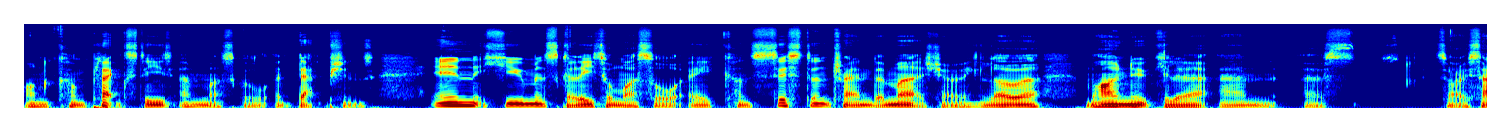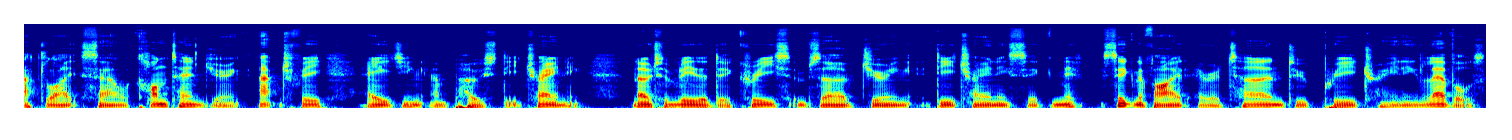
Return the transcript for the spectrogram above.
on complexities and muscle adaptations. In human skeletal muscle, a consistent trend emerged showing lower myonuclear and uh, sorry, satellite cell content during atrophy, aging, and post detraining. Notably, the decrease observed during detraining signif- signified a return to pre training levels.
